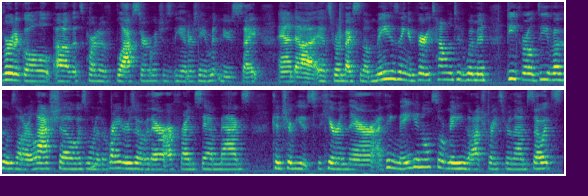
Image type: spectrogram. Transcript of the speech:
vertical uh, that's part of Blastr, which is the entertainment news site, and uh, it's run by some amazing and very talented women. Geek Girl Diva, who was on our last show, is one of the writers over there. Our friend Sam Maggs contributes here and there. I think Megan also Megan Gotch writes for them, so it's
